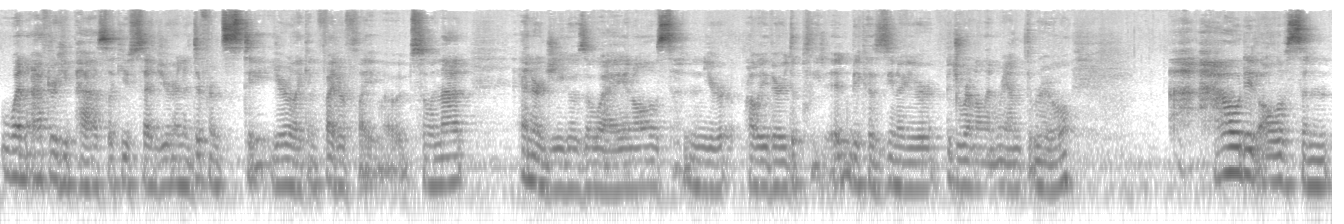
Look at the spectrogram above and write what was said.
when after he passed, like you said, you're in a different state. You're like in fight or flight mode. So when that energy goes away, and all of a sudden you're probably very depleted because you know your adrenaline ran through. How did all of a sudden?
